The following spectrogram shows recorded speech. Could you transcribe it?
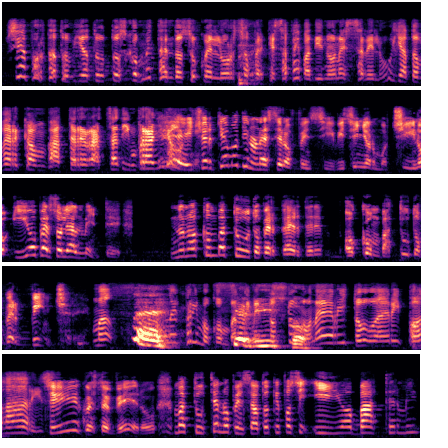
Si è portato via tutto scommettendo su quell'orso perché sapeva di non essere lui a dover combattere razza di imbroglioni. Ehi, cerchiamo di non essere offensivi, signor Moccino. Io ho perso lealmente. Non ho combattuto per perdere, ho combattuto per vincere. Ma Sì, nel primo combattimento tu non eri, tu eri Polaris. Sì, questo è vero, ma tutti hanno pensato che fossi io a battermi.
